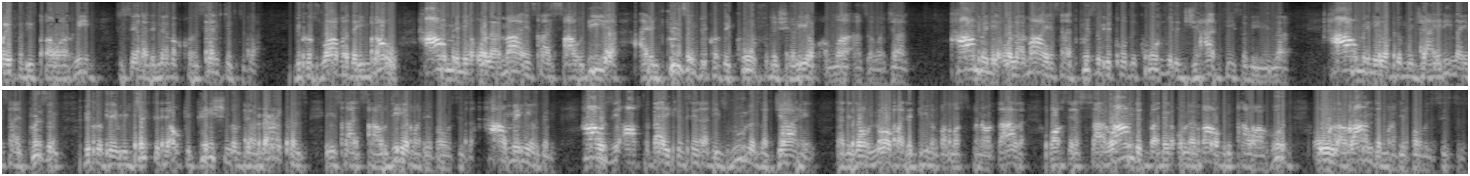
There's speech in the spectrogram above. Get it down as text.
way for these tawaghid to say that they never consented to that. Because rather they know how many ulama inside Saudi are imprisoned because they called for the Sharia of Allah Azza wa Jal. How many ulama inside prison because they called for the jihad fi sabilillah? How many of the mujahideen are inside prison because they rejected the occupation of the Americans inside Saudi Arabia? How many of them? How is it after that you can say that these rulers are jahil, that they don't know about the deen of Allah subhanahu wa ta'ala, whilst they're surrounded by the ulama of the tawahud all around them, my dear brothers and sisters?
